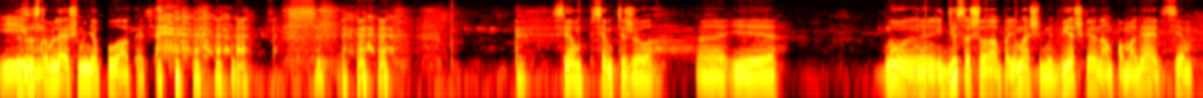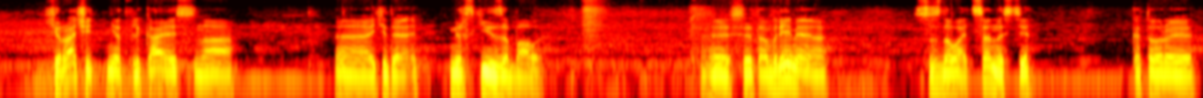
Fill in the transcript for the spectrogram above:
И Ты заставляешь м... меня плакать. Всем, всем тяжело. Э, и ну, единственное, что надо понимать, что медвежка нам помогает всем херачить, не отвлекаясь на э, какие-то мирские забавы. То есть это время создавать ценности, которые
